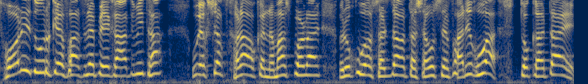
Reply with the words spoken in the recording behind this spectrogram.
थोड़ी दूर के फासले पे एक आदमी था, वो एक शख्स खड़ा होकर नमाज़ पढ़ रहा है, रुकू और सजदा और तशहद से फारिग हुआ तो कहता है,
